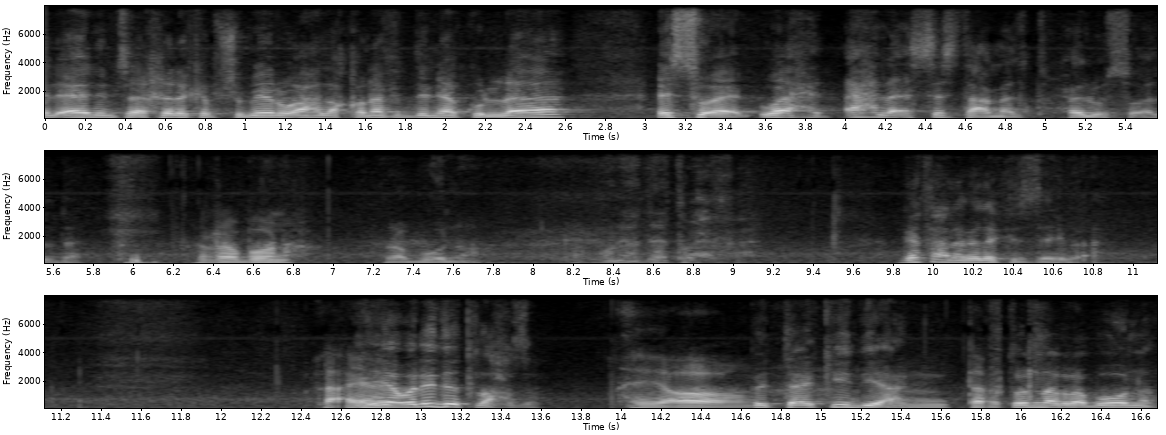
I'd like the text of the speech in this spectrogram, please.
الاهلي مساء الخير يا كابتن شوبير وأحلى قناة في الدنيا كلها. السؤال واحد أحلى اسيست عملته؟ حلو السؤال ده. الرابونة ربنا ربنا ده تحفة. جت على بالك إزاي بقى؟ لا هي يعني وليدة لحظة. هي آه. بالتأكيد يعني. تفكير. لنا الربونه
